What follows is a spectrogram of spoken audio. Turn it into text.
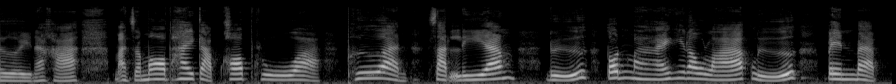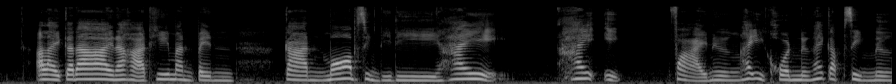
เลยนะคะอาจจะมอบให้กับครอบครัว เพื่อน สัตว์เลี้ยง หรือต้นไม้ที่เรารักหรือเป็นแบบอะไรก็ได้นะคะ ที่มันเป็นการมอบสิ่งดีๆ ให้ให้อีกฝ่ายหนึ่งให้อีกคนหนึ่งให้กับสิ่งหนึ่ง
